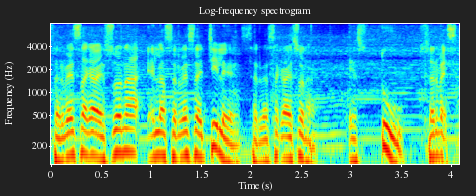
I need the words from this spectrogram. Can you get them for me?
Cerveza Cabezona es la cerveza de Chile. Cerveza Cabezona es tu cerveza.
